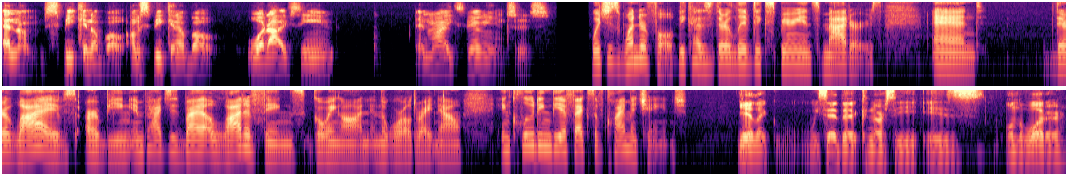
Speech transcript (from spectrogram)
and I'm speaking about I'm speaking about what I've seen and my experiences. Which is wonderful because their lived experience matters, and their lives are being impacted by a lot of things going on in the world right now, including the effects of climate change. Yeah, like we said that Canarsie is on the water.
